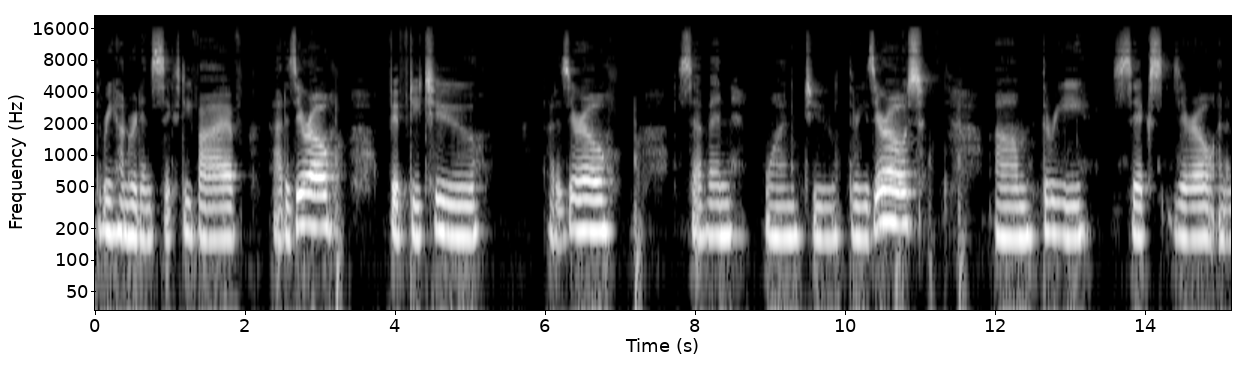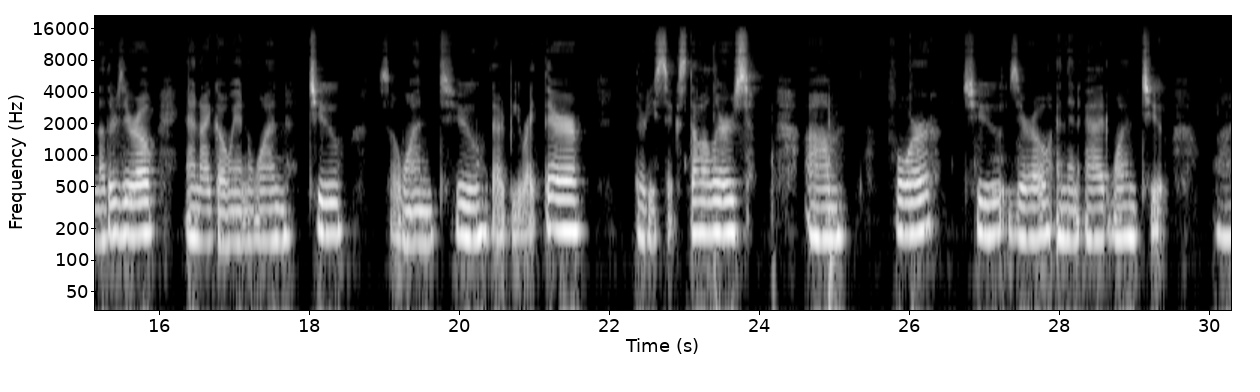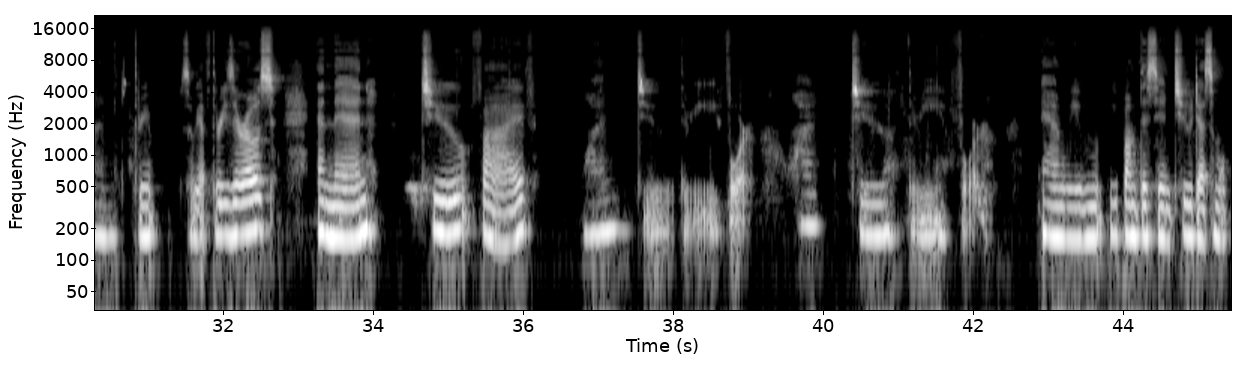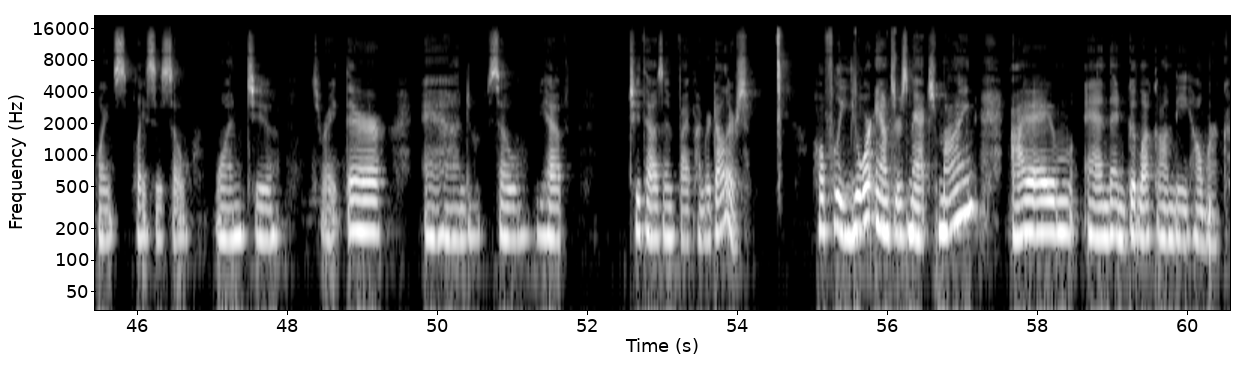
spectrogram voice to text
365 add a 0. 52 add a 0. 7, 1, 2, 3 zeros. Um, 3, 6, 0, and another 0. And I go in 1, 2. So 1, 2, that would be right there. $36. Um, 4, 2, 0, and then add 1, 2. 1, 3. So we have three zeros. And then 2, 5. 1, 2, 3, 4. 1, 2, 3, 4. And we, we bump this in two decimal points places. So 1, 2, it's right there. And so we have $2,500. Hopefully your answers match mine. I am, and then good luck on the homework.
